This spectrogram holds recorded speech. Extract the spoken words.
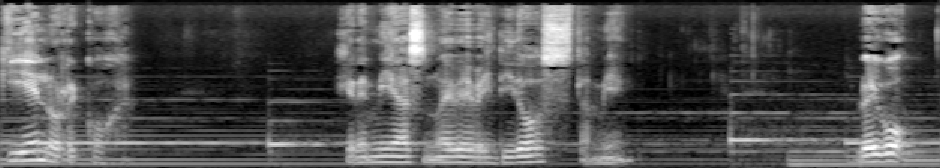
quien lo recoja. Jeremías 9, 22 también. Luego,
